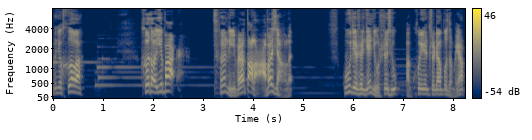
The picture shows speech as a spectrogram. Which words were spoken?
那就喝吧。喝到一半，村里边大喇叭响了，估计是年久失修啊，扩音质量不怎么样，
